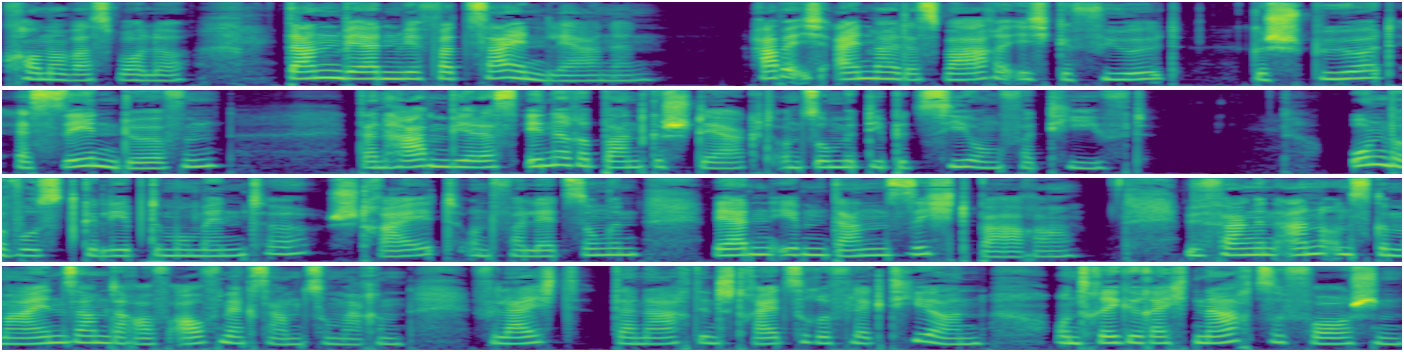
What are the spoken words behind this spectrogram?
komme was wolle, dann werden wir verzeihen lernen. Habe ich einmal das wahre Ich gefühlt, gespürt, es sehen dürfen, dann haben wir das innere Band gestärkt und somit die Beziehung vertieft. Unbewusst gelebte Momente, Streit und Verletzungen werden eben dann sichtbarer. Wir fangen an, uns gemeinsam darauf aufmerksam zu machen, vielleicht danach den Streit zu reflektieren und regelrecht nachzuforschen,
